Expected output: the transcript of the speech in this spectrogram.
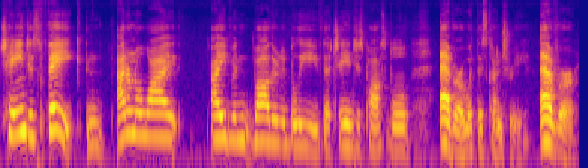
change is fake, and I don't know why I even bother to believe that change is possible ever with this country. Ever.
